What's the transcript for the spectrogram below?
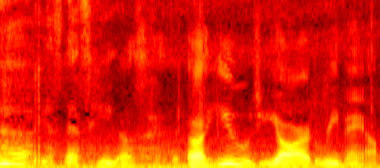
Uh, I guess that's here. A huge yard revamp.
